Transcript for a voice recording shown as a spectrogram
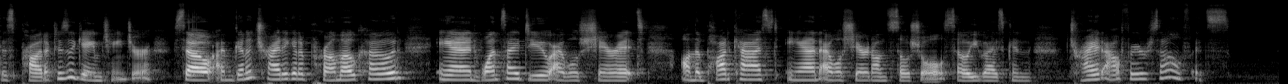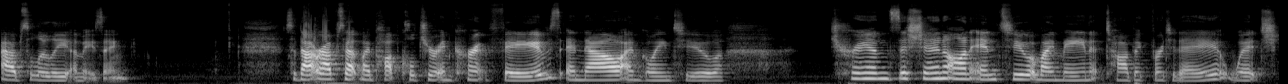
This product is a game changer. So I'm going to try to get a promo code. And once I do, I will share it on the podcast and I will share it on social so you guys can try it out for yourself. It's absolutely amazing. So that wraps up my pop culture and current faves. And now I'm going to transition on into my main topic for today, which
